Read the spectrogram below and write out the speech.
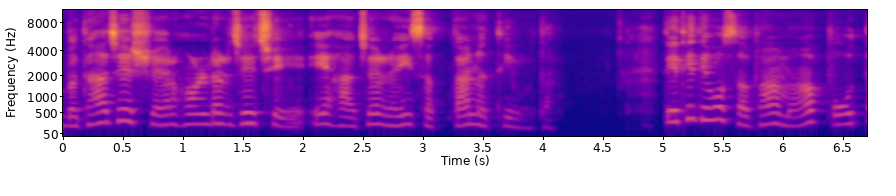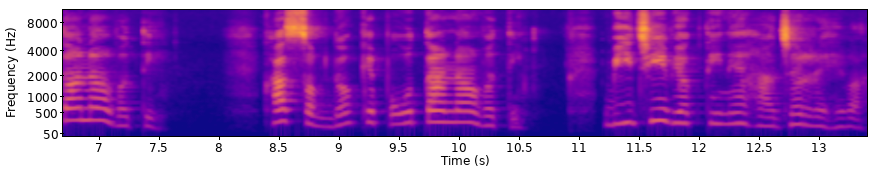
બધા જે શેર હોલ્ડર જે છે એ હાજર રહી શકતા નથી હોતા. તેથી તેઓ સભામાં પોતાના વતી, ખાસ શબ્દો કે પોતાના વતી બીજી વ્યક્તિને હાજર રહેવા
